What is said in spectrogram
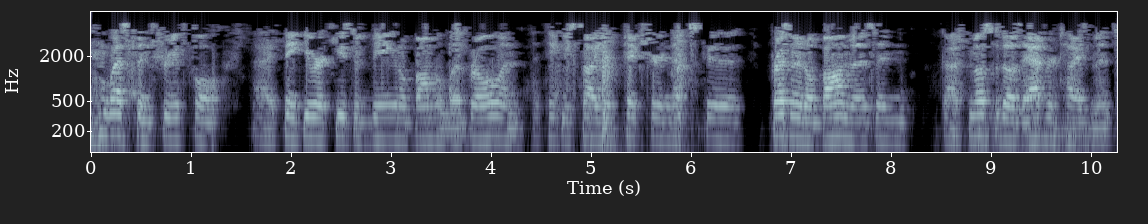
less than truthful. I think you were accused of being an Obama liberal, and I think we saw your picture next to President Obama's, and gosh, most of those advertisements.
